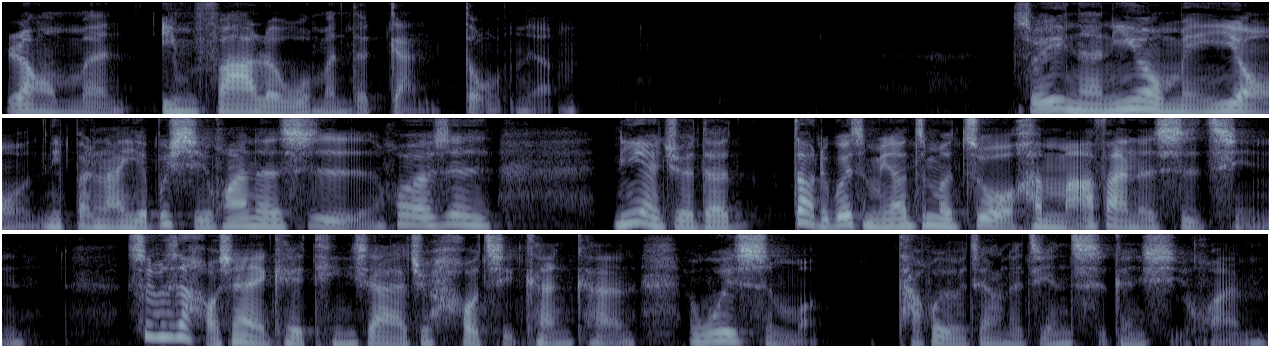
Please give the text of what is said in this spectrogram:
让我们引发了我们的感动，这样。所以呢，你有没有你本来也不喜欢的事，或者是你也觉得到底为什么要这么做很麻烦的事情，是不是好像也可以停下来去好奇看看，为什么他会有这样的坚持跟喜欢？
